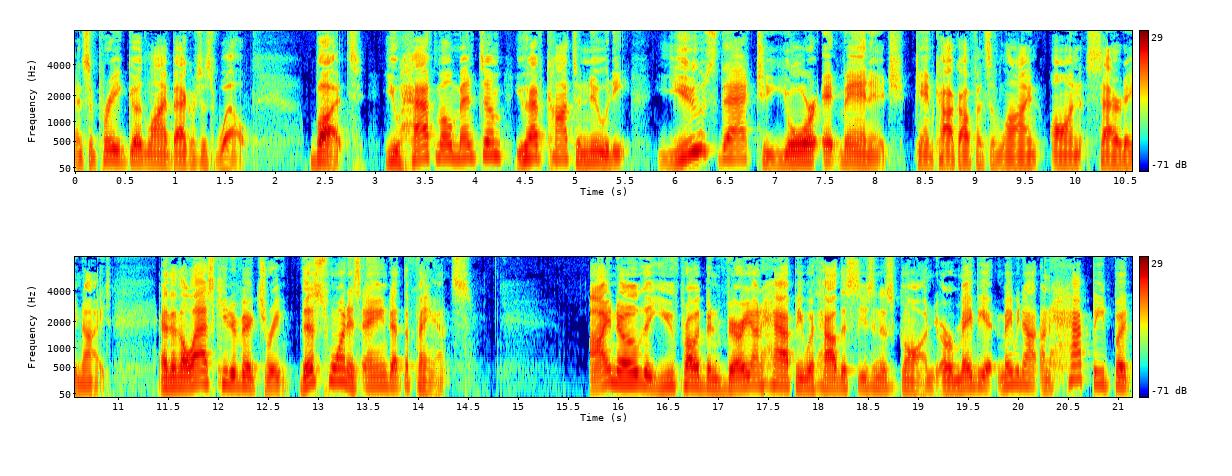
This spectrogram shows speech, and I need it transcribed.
and some pretty good linebackers as well. But you have momentum, you have continuity. Use that to your advantage, Gamecock offensive line on Saturday night. And then the last key to victory. This one is aimed at the fans. I know that you've probably been very unhappy with how this season has gone, or maybe maybe not unhappy, but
